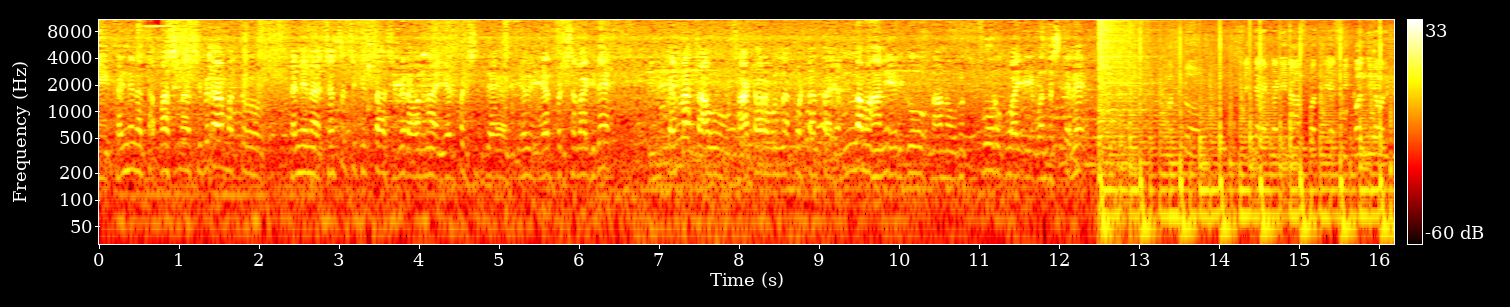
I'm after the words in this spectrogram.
ಈ ಕಣ್ಣಿನ ತಪಾಸಣಾ ಶಿಬಿರ ಮತ್ತು ಕಣ್ಣಿನ ಶಸ್ತ್ರಚಿಕಿತ್ಸಾ ಶಿಬಿರವನ್ನು ಏರ್ಪಡಿಸಿದ್ದೆ, ಏರ್- ಏರ್ಪಡಿಸಲಾಗಿದೆ. ಇದಕ್ಕೆಲ್ಲ ತಾವು ಸಹಕಾರವನ್ನು ಕೊಟ್ಟಂತ ಎಲ್ಲ ಮಹನೀಯರಿಗೂ ನಾನು ಹೃತ್ಪೂರ್ವಕವಾಗಿ ವಂದಿಸ್ತೇನೆ. ಮತ್ತು ಶಂಕರ ಕಣ್ಣಿನ ಆಸ್ಪತ್ರೆಯ ಸಿಬ್ಬಂದಿಯವರಿಗೆ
